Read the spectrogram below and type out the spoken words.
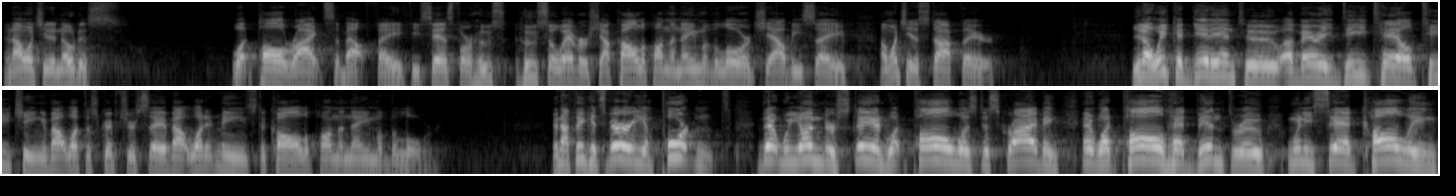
And I want you to notice what Paul writes about faith. He says, For whosoever shall call upon the name of the Lord shall be saved. I want you to stop there. You know, we could get into a very detailed teaching about what the scriptures say about what it means to call upon the name of the Lord. And I think it's very important that we understand what Paul was describing and what Paul had been through when he said calling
